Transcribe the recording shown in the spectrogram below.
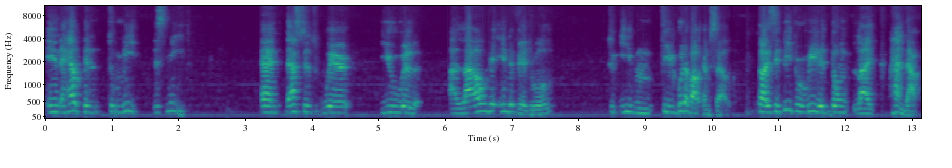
in helping to meet this need. And that's where you will allow the individual to even feel good about themselves. So I see people really don't like handout.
